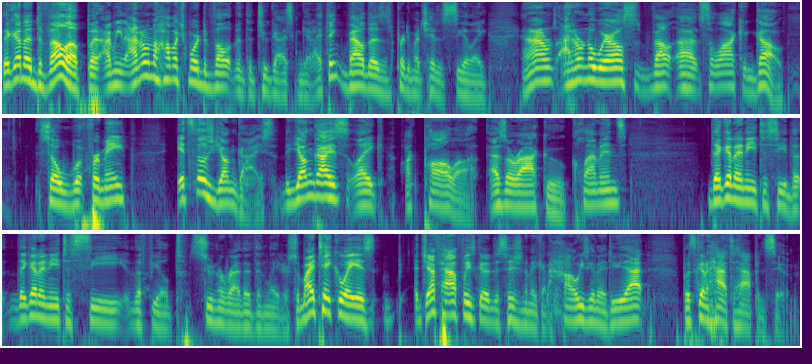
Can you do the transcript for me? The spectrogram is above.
They're gonna develop, but I mean, I don't know how much more development the two guys can get. I think Valdez has pretty much hit his ceiling, and I don't I don't know where else Val, uh, Sillah can go. So for me, it's those young guys. The young guys like Okpala, Ezeiruaku, Clemons they're gonna need to see the they're gonna need to see the field sooner rather than later. So my takeaway is Jeff Hafley's got a decision to make on how he's gonna do that, but it's gonna have to happen soon.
